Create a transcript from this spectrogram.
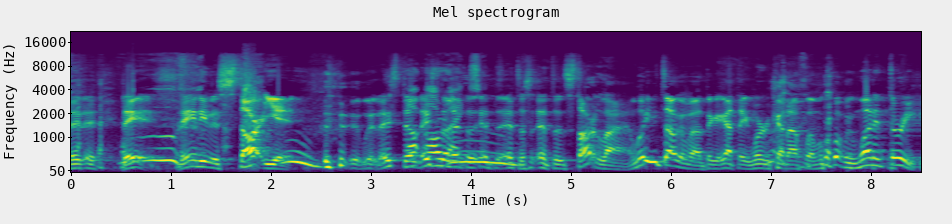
They, they, they, ain't even start yet. they still they still right. at, the, at, the, at, the, start line. What are you talking about? They got their work cut out for them. We one and three.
